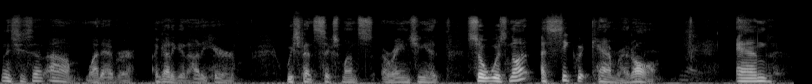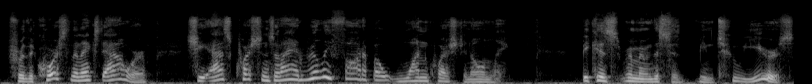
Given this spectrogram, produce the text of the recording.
and then she said, "Oh, whatever. I got to get out of here." We spent six months arranging it, so it was not a secret camera at all. And for the course of the next hour, she asked questions, and I had really thought about one question only. Because remember, this has been two years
